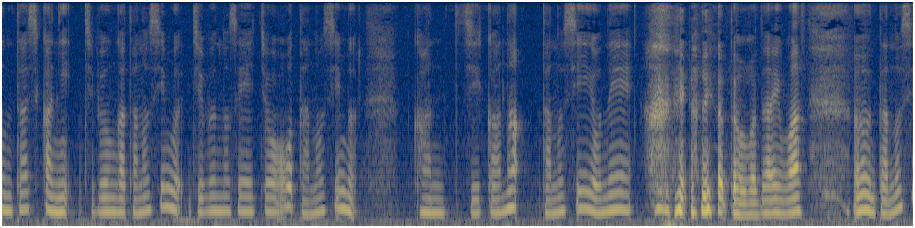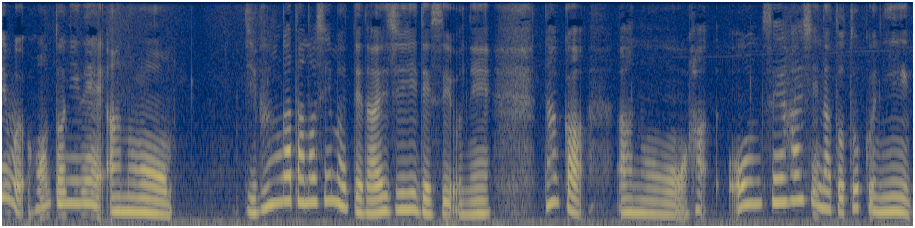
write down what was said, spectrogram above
うん確かに自分が楽しむ自分の成長を楽しむ感じかな楽しいよね。ありがとうございます。うん楽しむ。本当にねあの自分が楽しむって大事ですよね。なんかあの音声配信だと特に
